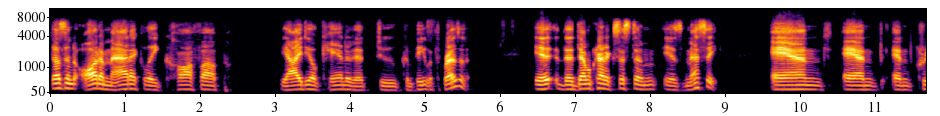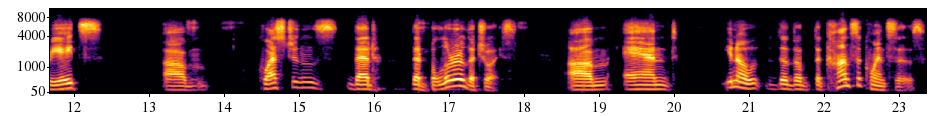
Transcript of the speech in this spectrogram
doesn't automatically cough up the ideal candidate to compete with the president. It, the democratic system is messy and and and creates um, questions that that blur the choice um, and you know the the the consequences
